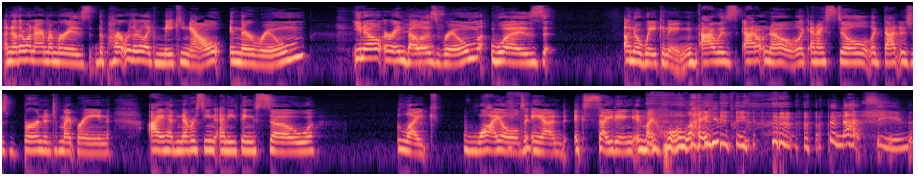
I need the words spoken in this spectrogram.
Another one I remember is the part where they're like making out in their room, you know, or in Bella's room was an awakening. I was, I don't know, like, and I still, like, that is just burned into my brain. I had never seen anything so, like, wild and exciting in my whole life than that scene.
